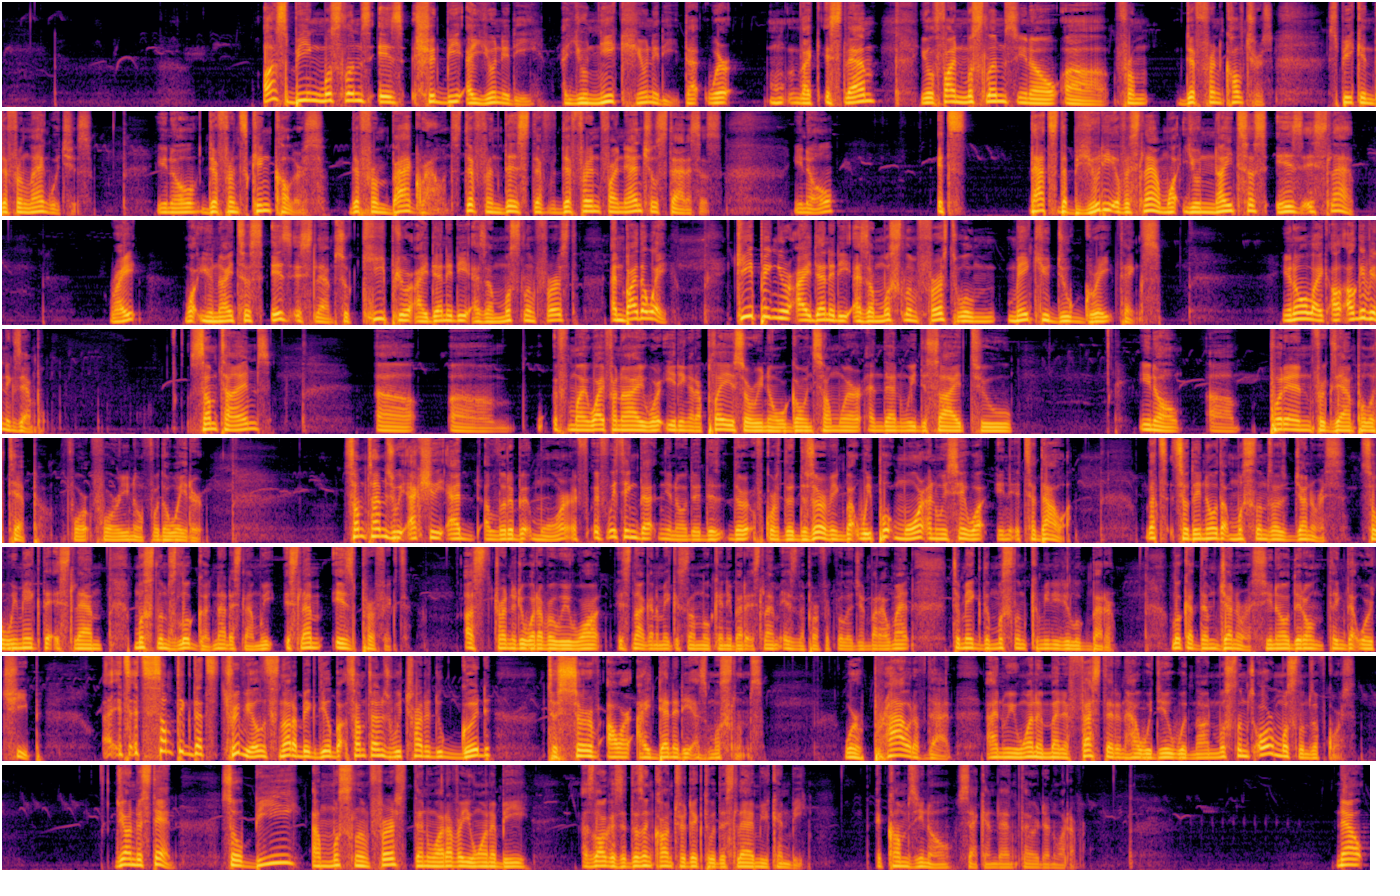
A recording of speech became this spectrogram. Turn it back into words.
Us being Muslims is should be a unity, a unique unity that we're like Islam. You'll find Muslims, you know, uh, from different cultures, speaking different languages, you know, different skin colors, different backgrounds, different this, diff- different financial statuses. You know, it's that's the beauty of Islam. What unites us is Islam, right? What unites us is Islam. So keep your identity as a Muslim first. And by the way, keeping your identity as a Muslim first will make you do great things. You know, like I'll, I'll give you an example. Sometimes, uh, um, if my wife and I were eating at a place or, you know, we're going somewhere and then we decide to, you know, uh, put in, for example, a tip for, for, you know, for the waiter sometimes we actually add a little bit more if, if we think that you know they're, they're of course they're deserving but we put more and we say what? In it's a dawah. Let's so they know that muslims are generous. So we make the islam muslims look good not islam. We islam is perfect. Us trying to do whatever we want is not going to make islam look any better. Islam is the perfect religion but i meant to make the muslim community look better. Look at them generous you know they don't think that we're cheap. It's it's something that's trivial. It's not a big deal but sometimes we try to do good to serve our identity as Muslims. We're proud of that, and we want to manifest it in how we deal with non Muslims or Muslims, of course. Do you understand? So be a Muslim first, then whatever you want to be, as long as it doesn't contradict with Islam, you can be. It comes, you know, second and third and whatever. Now,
